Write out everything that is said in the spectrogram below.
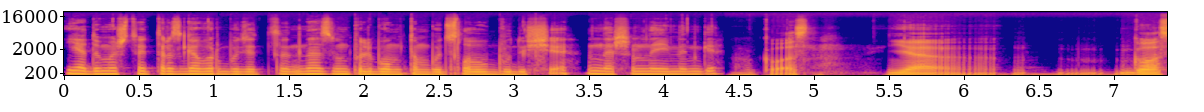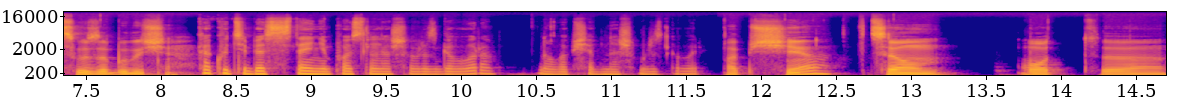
Я думаю, что этот разговор будет назван по-любому, там будет слово «будущее» в нашем нейминге. Классно. Я голосую за будущее. Как у тебя состояние после нашего разговора? Ну, вообще в нашем разговоре. Вообще, в целом, от э,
